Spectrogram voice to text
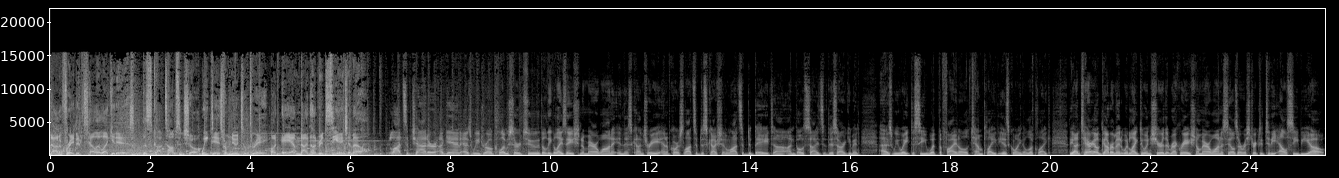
Not afraid to tell it like it is. The Scott Thompson Show, weekdays from noon till 3 on AM 900 CHML. Lots of chatter again as we draw closer to the legalization of marijuana in this country, and of course, lots of discussion, lots of debate uh, on both sides of this argument as we wait to see what the final template is going to look like. The Ontario government would like to ensure that recreational marijuana sales are restricted to the LCBO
